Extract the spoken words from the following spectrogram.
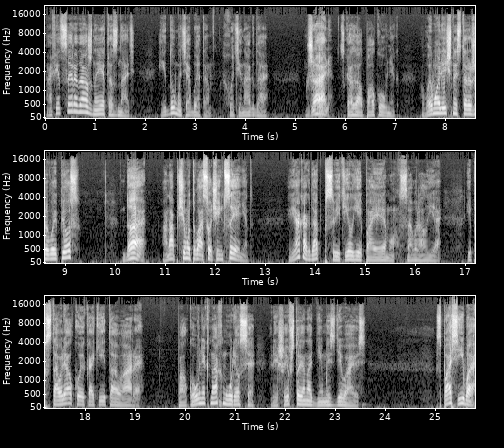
Офицеры должны это знать и думать об этом, хоть иногда. «Жаль», — сказал полковник. «Вы мой личный сторожевой пес?» «Да, она почему-то вас очень ценит». «Я когда-то посвятил ей поэму», — соврал я, — «и поставлял кое-какие товары». Полковник нахмурился, решив, что я над ним издеваюсь. «Спасибо»,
